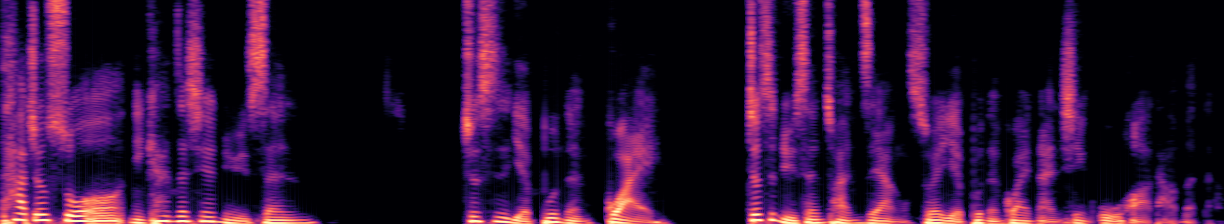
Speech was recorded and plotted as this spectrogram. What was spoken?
他就说：“你看这些女生，就是也不能怪，就是女生穿这样，所以也不能怪男性物化他们啊。”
